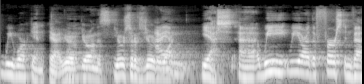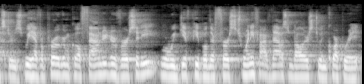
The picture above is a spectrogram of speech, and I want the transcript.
we work in. Yeah, you're you're on this. You're sort of zero to I one. Am, yes, uh, we we are the first investors. We have a program called Founder University where we give people their first twenty five thousand dollars to incorporate.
